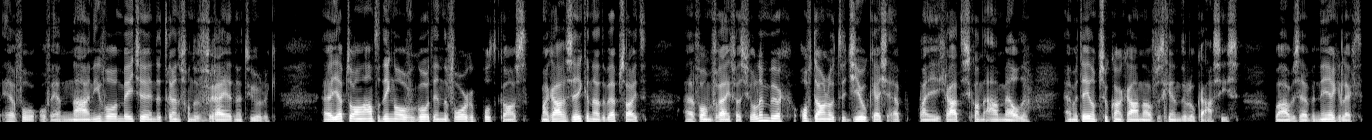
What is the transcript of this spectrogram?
ervoor of erna, in ieder geval een beetje in de trend van de vrijheid natuurlijk. Eh, je hebt er al een aantal dingen over gehoord in de vorige podcast, maar ga zeker naar de website eh, van Vrijheidsfestival Limburg of download de Geocache app waar je je gratis kan aanmelden en meteen op zoek kan gaan naar verschillende locaties waar we ze hebben neergelegd.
